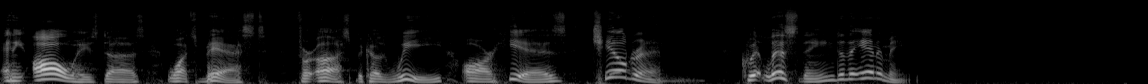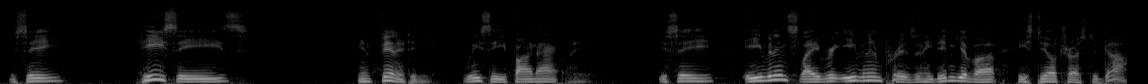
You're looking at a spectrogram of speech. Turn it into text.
And He always does what's best for us because we are His children. Quit listening to the enemy. You see, He sees infinity, we see finitely. You see, even in slavery, even in prison, he didn't give up. He still trusted God.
